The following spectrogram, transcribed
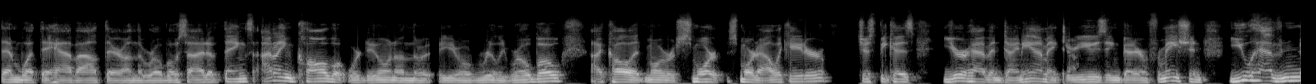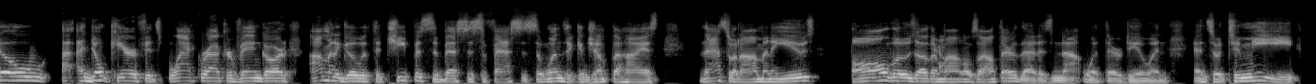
than what they have out there on the robo side of things. I don't even call what we're doing on the you know really robo. I call it more smart smart allocator just because you're having dynamic, you're using better information. You have no, I don't care if it's BlackRock or Vanguard. I'm going to go with the cheapest, the bestest, the fastest, the ones that can jump the highest. That's what I'm going to use all those other yeah. models out there, that is not what they're doing. And so to me,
